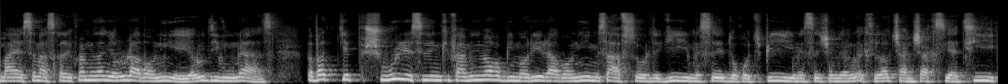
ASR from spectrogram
مدرسه مسخره کنن میگن یارو روانیه یارو دیوونه است. و بعد یه شعوری رسیدیم که فهمیدیم آقا بیماری روانی مثل افسردگی مثل دو قطبی مثل چه اختلال چند شخصیتی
